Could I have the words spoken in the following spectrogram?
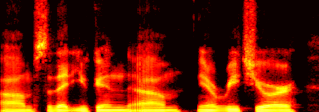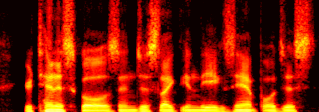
um, so that you can um, you know reach your your tennis goals. And just like in the example just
